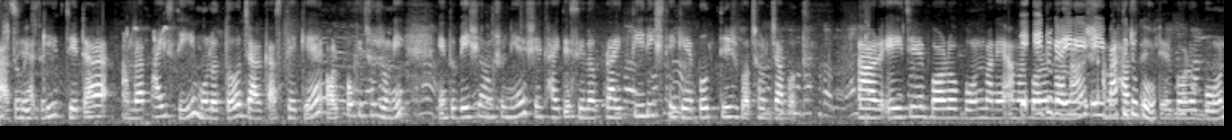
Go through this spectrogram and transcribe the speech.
আছে আর কি যেটা আমরা পাইছি মূলত যার কাছ থেকে অল্প কিছু জমি কিন্তু বেশি অংশ নিয়ে সে খাইতেছিল প্রায় তিরিশ থেকে বত্রিশ বছর যাবত আর এই যে বড় বোন মানে আমার বড় বোন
